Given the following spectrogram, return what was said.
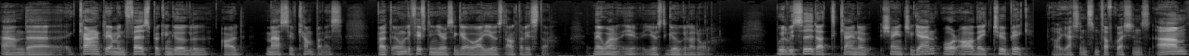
And uh, currently, I mean, Facebook and Google are massive companies. But only 15 years ago, I used Alta Vista. No one used Google at all. Will we see that kind of change again, or are they too big? Oh, you're asking some tough questions. Um,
